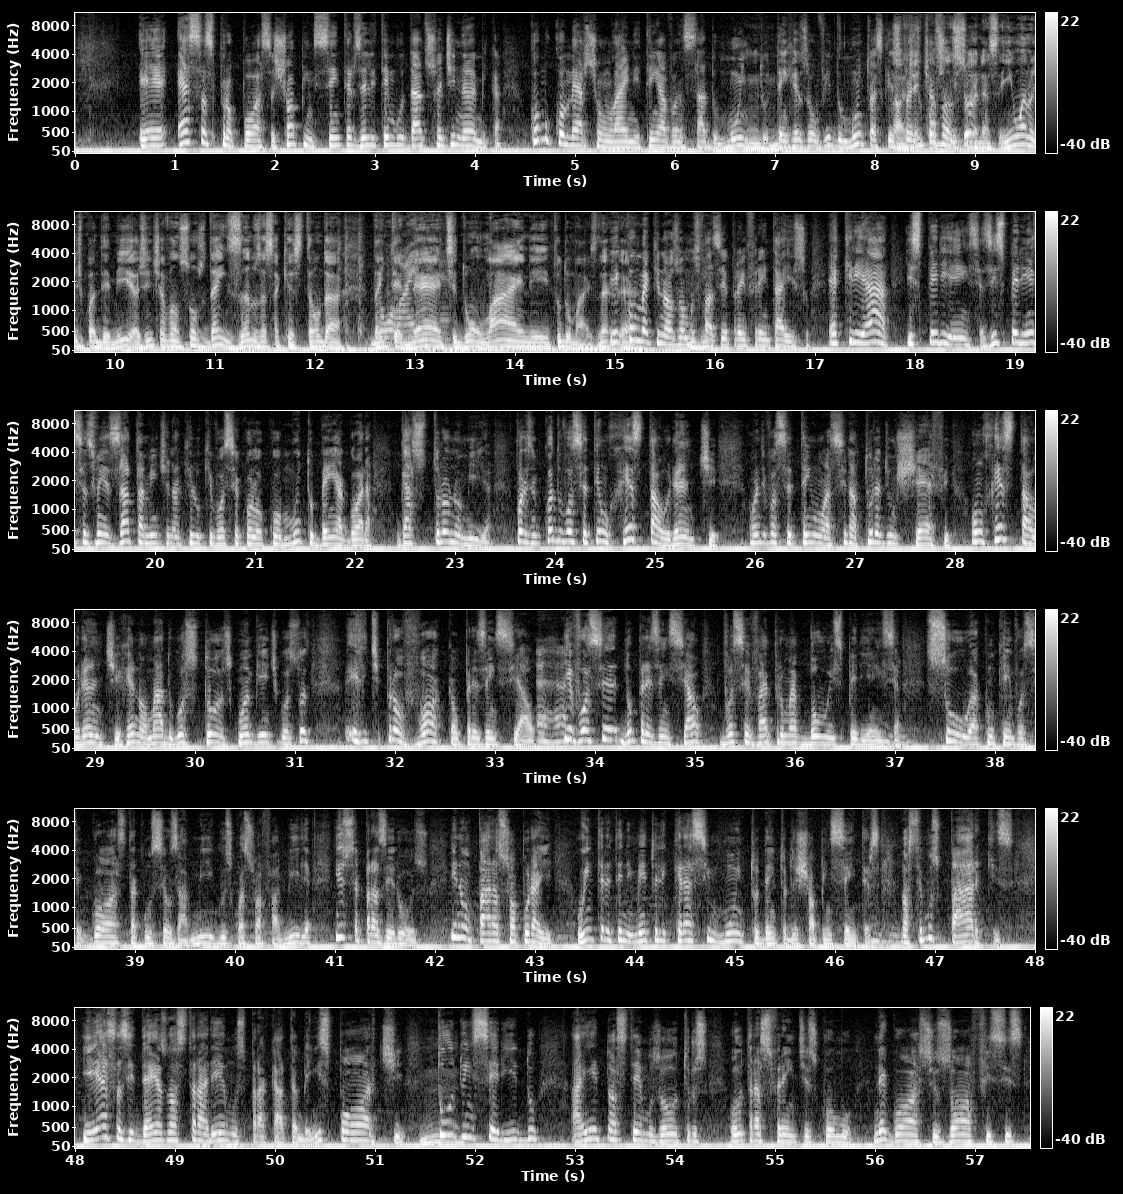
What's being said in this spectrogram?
É, essas propostas, shopping centers, ele tem mudado sua dinâmica. Como o comércio online tem avançado muito, tem resolvido muito as Não, questões a gente do avançou nessa. Em um ano de pandemia, a gente avançou uns 10 anos nessa questão da, da Do online, internet, né? do online e tudo mais, né? E como é que nós vamos fazer para enfrentar isso? É criar experiências. Experiências vem exatamente naquilo que você colocou muito bem agora, gastronomia. Por exemplo, quando você tem um restaurante, onde você tem uma assinatura de um chefe, um restaurante renomado, gostoso, com ambiente gostoso, ele te provoca o presencial. Aham. E você, no presencial, você vai para uma boa experiência. Sua, com quem você gosta, com seus amigos, com a sua família. Isso é prazeroso. E não para só por aí. O entretenimento, ele cresce muito dentro de shopping centers. Nós temos parques. E essas ideias nós traremos para cá também. Esporte, tudo inserido. Aí nós temos outros, outras frentes como negócios, offices,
